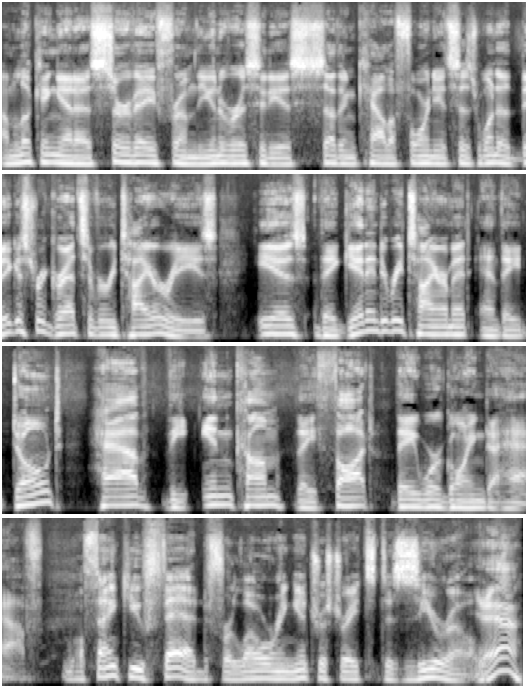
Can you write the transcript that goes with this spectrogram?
I'm looking at a survey from the University of Southern California. It says one of the biggest regrets of retirees is they get into retirement and they don't have the income they thought they were going to have. Well, thank you, Fed, for lowering interest rates to zero. Yeah.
